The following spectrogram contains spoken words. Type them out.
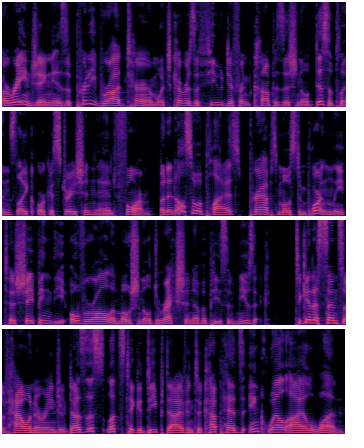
Arranging is a pretty broad term which covers a few different compositional disciplines like orchestration and form, but it also applies, perhaps most importantly, to shaping the overall emotional direction of a piece of music. To get a sense of how an arranger does this, let's take a deep dive into Cuphead's Inkwell Isle 1.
